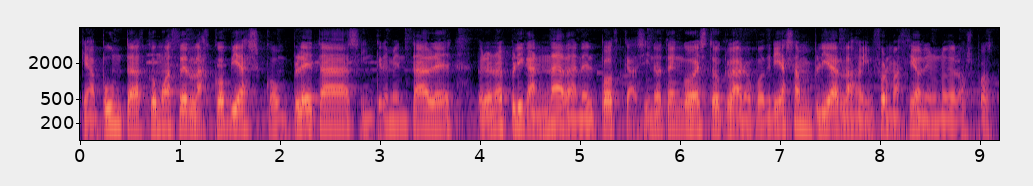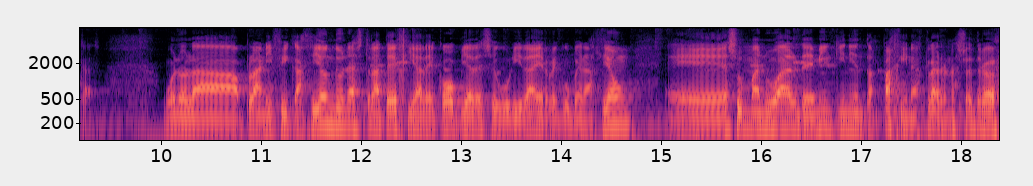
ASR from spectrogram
que apuntas cómo hacer las copias completas, incrementales, pero no explican nada en el podcast y no tengo esto claro. ¿Podrías ampliar la información en uno de los podcasts? Bueno, la planificación de una estrategia de copia de seguridad y recuperación eh, es un manual de 1500 páginas, claro, nosotros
